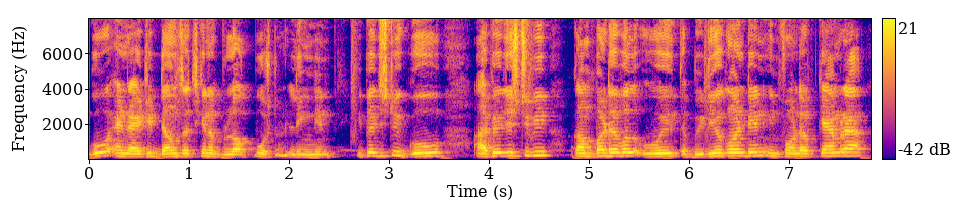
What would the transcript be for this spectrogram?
go and write it down such kind of blog post on linkedin. If you just to go if you just to be compatible with video content in front of camera.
